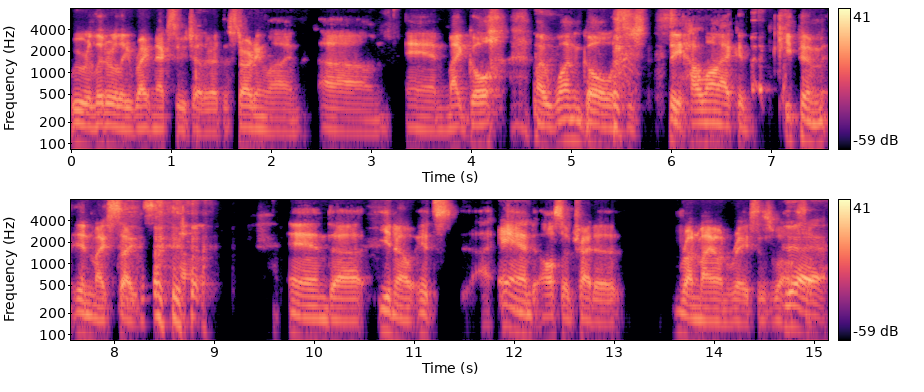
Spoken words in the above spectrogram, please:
we were literally right next to each other at the starting line. Um, and my goal, my one goal was to see how long I could keep him in my sights. Uh, and, uh, you know, it's, and also try to run my own race as well. yeah. So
